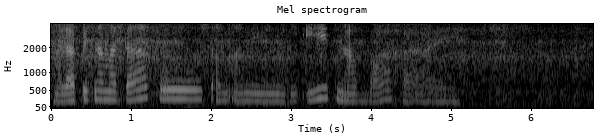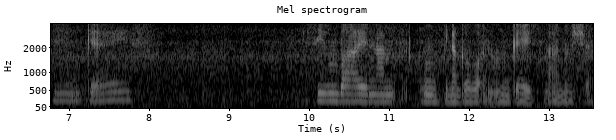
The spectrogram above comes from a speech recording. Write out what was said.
Malapit na matapos ang aming maliit na bahay. Ayan guys. Kasi yung bahay namin, kung pinagawa noon guys, na ano siya,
